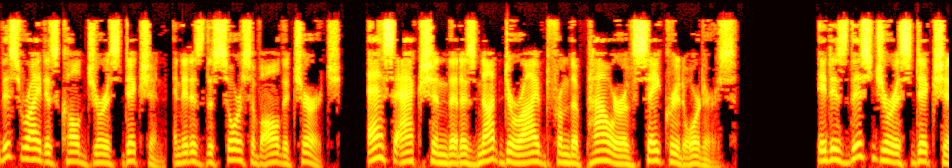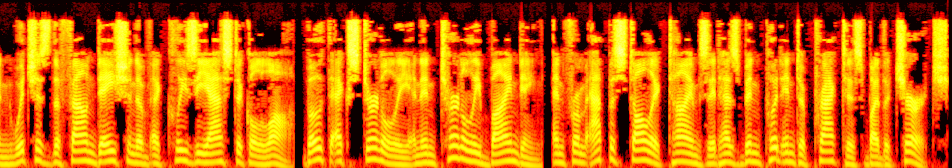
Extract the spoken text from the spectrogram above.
This right is called jurisdiction, and it is the source of all the Church's action that is not derived from the power of sacred orders. It is this jurisdiction which is the foundation of ecclesiastical law, both externally and internally binding, and from apostolic times it has been put into practice by the Church's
